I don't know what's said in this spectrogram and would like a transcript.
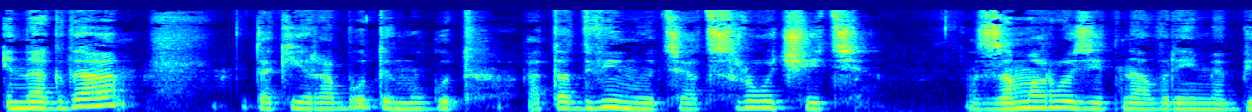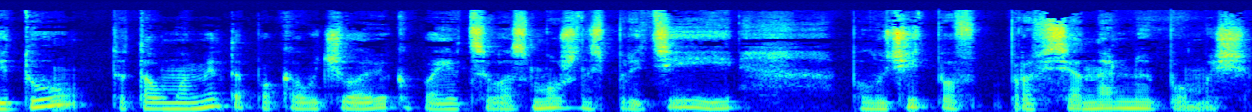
Иногда такие работы могут отодвинуть, отсрочить, заморозить на время беду до того момента, пока у человека появится возможность прийти и получить профессиональную помощь.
